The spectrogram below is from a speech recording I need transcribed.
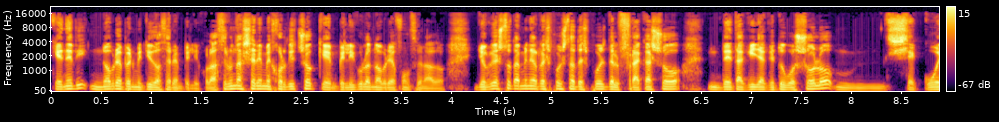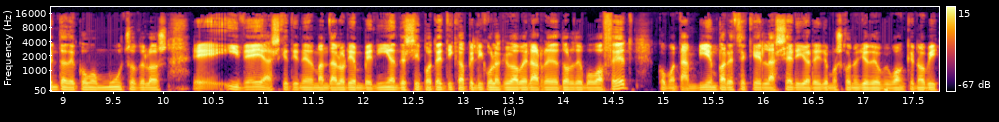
Kennedy no habría permitido hacer en película. Hacer una serie, mejor dicho, que en película no habría funcionado. Yo creo que esto también es respuesta después del fracaso de taquilla que tuvo solo. Mm, Se cuenta de cómo muchas de las eh, ideas que tiene el Mandalorian venían de esa hipotética película que va a haber alrededor de Boba Fett, como también parece que la serie, ahora iremos con ello de Obi-Wan Kenobi,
